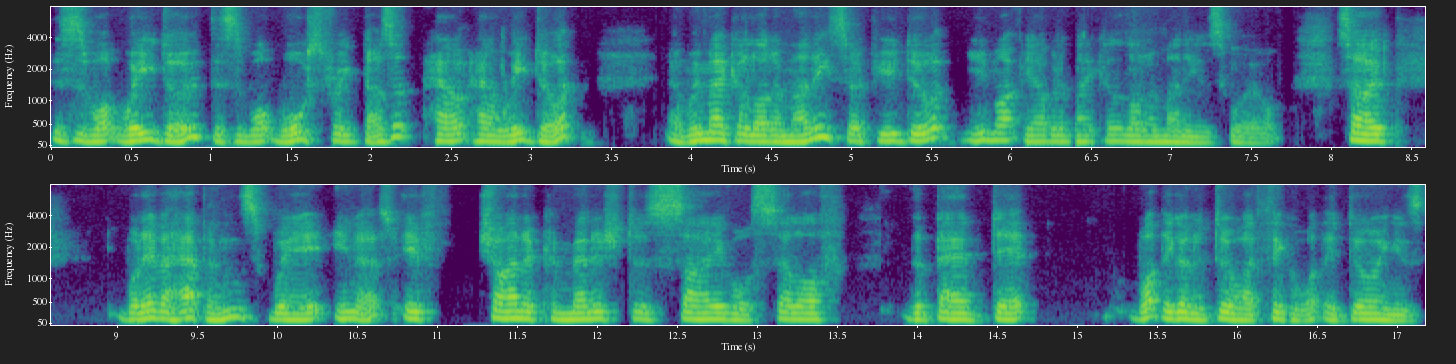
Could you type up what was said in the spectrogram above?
This is what we do. This is what Wall Street does it. How how we do it, and we make a lot of money. So if you do it, you might be able to make a lot of money as well. So whatever happens, we're in it. If China can manage to save or sell off the bad debt what they're going to do, I think, or what they're doing is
